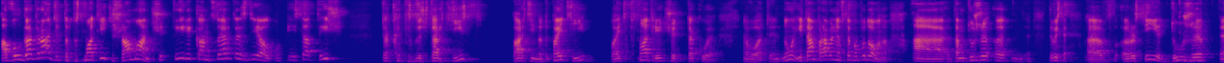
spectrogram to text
А в Волгограде-то посмотрите, шаман 4 концерта сделал по 50 тысяч. Так это значит артист. Арти, надо пойти, пойти посмотреть, что это такое. Вот. Ну і там правильно все побудовано. А там дуже е, дивися, е, в Росії дуже е,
